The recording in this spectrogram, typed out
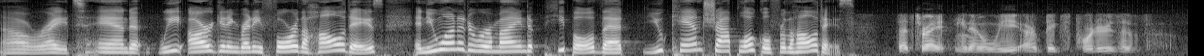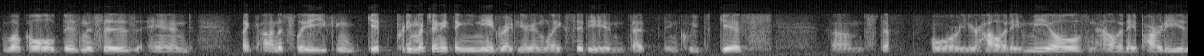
All right. And we are getting ready for the holidays. And you wanted to remind people that you can shop local for the holidays. That's right. You know, we are big supporters of local businesses and like honestly, you can get pretty much anything you need right here in Lake City and that includes gifts, um, stuff for your holiday meals and holiday parties.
